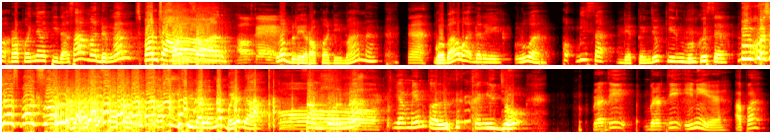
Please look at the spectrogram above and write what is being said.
Kok rokoknya tidak sama dengan Sponsor. sponsor? Oke. Lo beli rokok di mana? Nah, Gua bawa dari luar. Kok bisa? Dia tunjukin bungkusnya. bungkusnya sponsor. Sponsor itu, tapi isi dalamnya beda. Oh. Sampurna yang mentol, yang hijau. Berarti berarti ini ya apa?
